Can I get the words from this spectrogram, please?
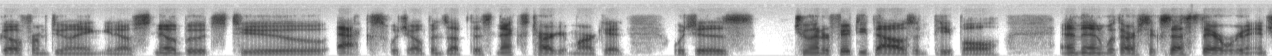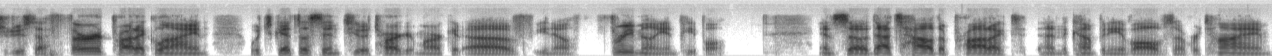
go from doing you know snow boots to X, which opens up this next target market, which is 250,000 people. And then with our success there, we're going to introduce a third product line, which gets us into a target market of you know 3 million people. And so that's how the product and the company evolves over time.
